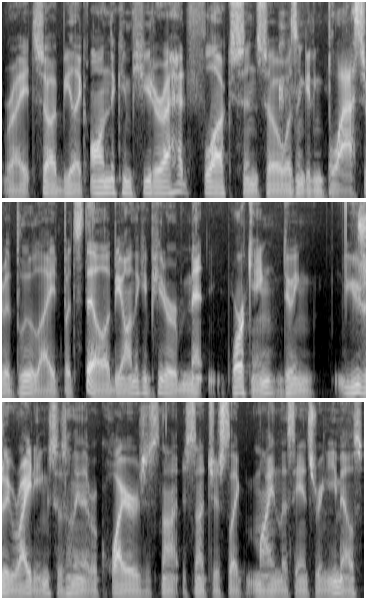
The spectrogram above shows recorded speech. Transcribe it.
right? So I'd be like on the computer. I had flux, and so I wasn't getting blasted with blue light, but still, I'd be on the computer, meant working, doing usually writing, so something that requires it's not it's not just like mindless answering emails,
